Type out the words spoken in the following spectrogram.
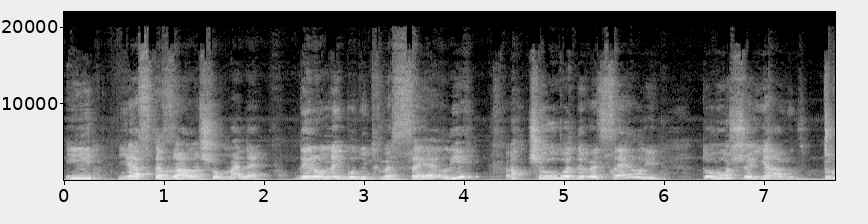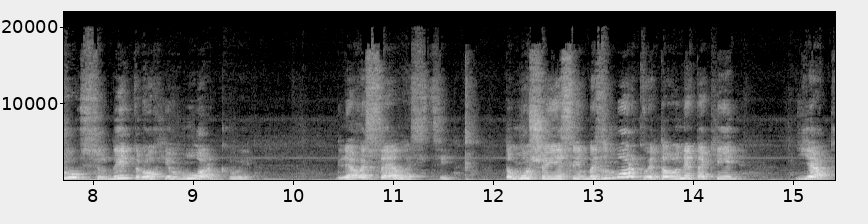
І я сказала, що в мене дируни будуть веселі. А чого вони веселі? Того, що я втру сюди трохи моркви для веселості. Тому що якщо без моркви, то вони такі, як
